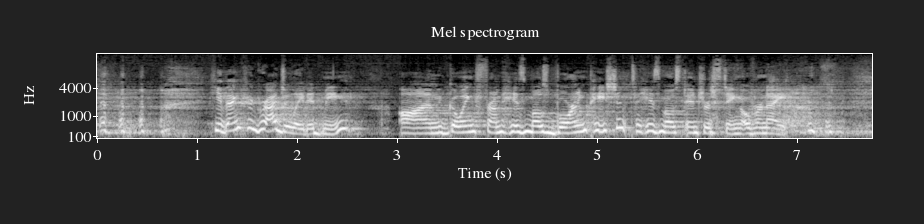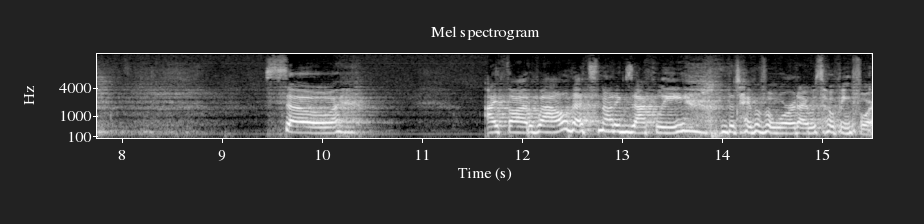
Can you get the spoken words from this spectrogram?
he then congratulated me on going from his most boring patient to his most interesting overnight. so I thought, wow, that's not exactly the type of award I was hoping for.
